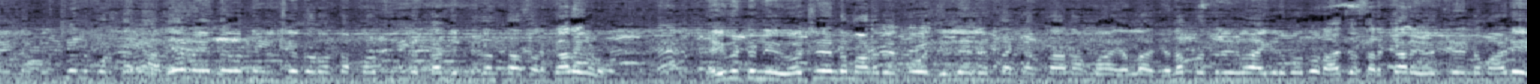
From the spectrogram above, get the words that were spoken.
ರೈತ ಭಿಕ್ಷೆಯನ್ನು ಕೊಡ್ತಾನೆ, ಅದೇ ರೈತ ಇವತ್ತು ಭಿಕ್ಷೆ ಬಿಡುವಂತ ಪರಿಸ್ಥಿತಿಗೆ ತಂದಿಟ್ಟಿದಂತಹ ಸರ್ಕಾರಗಳು. ದಯವಿಟ್ಟು ನೀವು ಯೋಚನೆಯನ್ನು ಮಾಡಬೇಕು. ಜಿಲ್ಲೆಯಲ್ಲಿರ್ತಕ್ಕಂಥ ನಮ್ಮ ಎಲ್ಲ ಜನಪ್ರತಿನಿಧಿಗಳಾಗಿರ್ಬೋದು, ರಾಜ್ಯ ಸರ್ಕಾರ ಯೋಚನೆಯನ್ನು ಮಾಡಿ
